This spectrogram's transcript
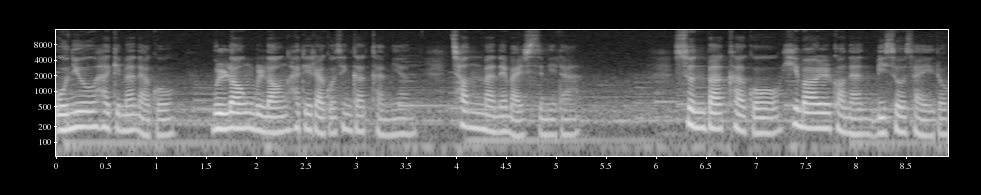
온유하기만 하고 물렁물렁하리라고 생각하면 천만의 말씀이다. 순박하고 희멀건한 미소 사이로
